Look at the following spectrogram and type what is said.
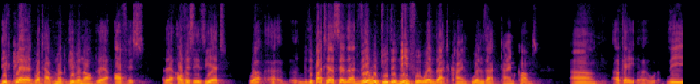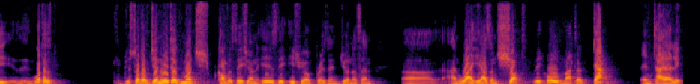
declared but have not given up their office, their offices yet, Well, uh, the party has said that they will do the needful when that kind when that time comes. Um, okay, uh, the, the, what has sort of generated much conversation is the issue of President Jonathan uh, and why he hasn't shut the whole matter down entirely.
